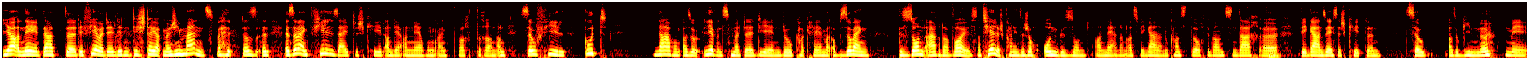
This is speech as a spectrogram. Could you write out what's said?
ja nee dat äh, de de steiert Magiments weil das äh, es so eng vielseitigkeit an der Ernährung einfach dran. An so viel gut Nahrung also Lebensmittel die du ka krämen ob so eng gesund ader weiß natürlich kann ihn sich auch ungesund ernähren als Veganer. Du kannst doch den ganzen Dach äh, vegan Säigkeiten so also gin ne? Me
